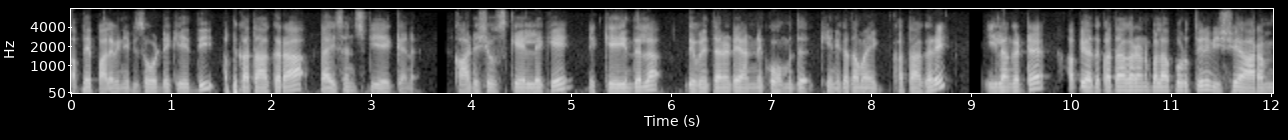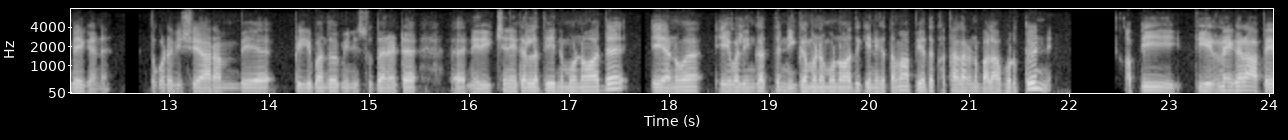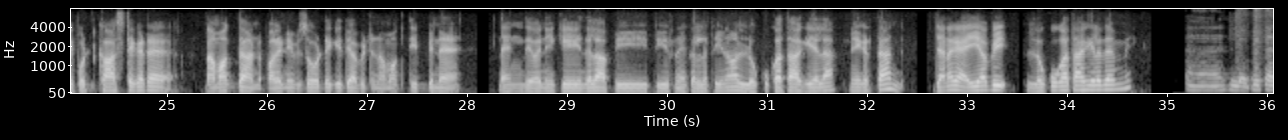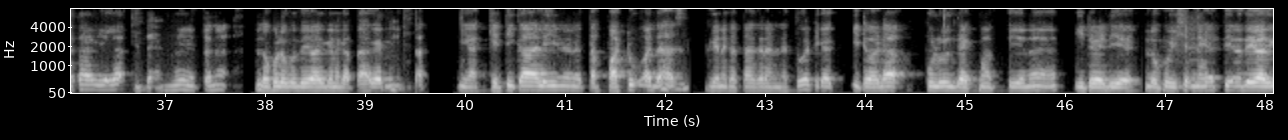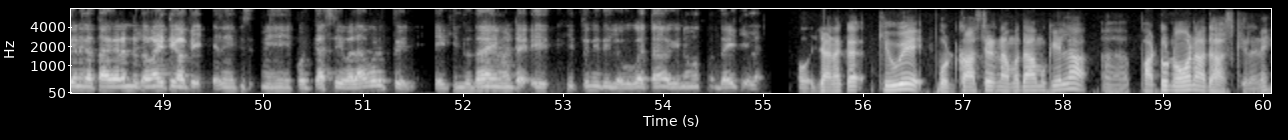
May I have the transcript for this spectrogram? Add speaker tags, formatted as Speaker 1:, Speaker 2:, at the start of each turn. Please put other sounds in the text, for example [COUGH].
Speaker 1: අපේ පළවෙනි පිසෝඩ් එකේදී අපි කතා කරා ඩයිසන්ස් පිය ගැන. කාඩිෂව් ස්කේල් එකේ එකේ ඉඳලා දෙවනි තැනට යන්න කොහොමද කියන එක තමයි කතා කරේ. ඊළඟට අපි අද කතා කරන්න බලාපොරොත්තුවෙන විශ්වය ආරම්භය ගැන. තකොට විශ්ව ආරම්භය පිළිබඳව මිනිස්සු දැනට නිරීක්ෂණය කරලා තියෙන මොනවද? ඒ අනුව ඒවලින් ගත්ත නිගමන මොනවද කියන එක තම අපි අද කතා කරන්න බලාපොරොත්තු වෙන්නේ. අපි තීරණය කර අපේ පොඩ්කාස්ට එකට නමක් දාන්න. පලනි විසෝට් එකෙද අපිට නමක් තිබෙනෑ දැන් දෙවනි එකේ ඉඳලා අපි තීරණය කරලා තියෙනවා ලොකු කතා කියලා මේකටන්න ජනක ඇයි අපි ලොකු කතා කියලා දැම්මේ?
Speaker 2: ලොකු කතා කියලා දැම්ම එතන ලොකු ලොකු දේවල් ගැන කතා කරන හිතා නියක් කෙටි කාලීන නැත පටු අදහස් ගැන කතා කරන්න ඇතුව ටික ඊට වඩා පුළුල් දැක්මත් තියෙන ඊට වැඩිය ලොකු විෂණ එකත් තියෙන දේවල් ගැන කතා කරන්න තමයිති අපි මේ පොඩ්කාස්ටේ බලාපොරොත්තුවෙන් ඒ හිද තමයි මට හිතු නිති ලොකු කතාව ගෙනම හොදයි කියලා.
Speaker 1: ජනක කිව්වේ පොඩ්කාස්ටට නමදාමු කියලා පටු නොවන අදහස් කියලනේ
